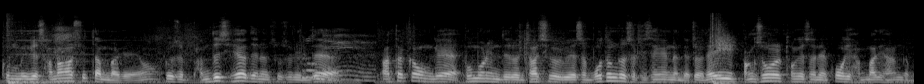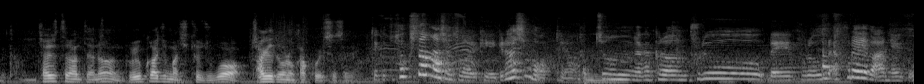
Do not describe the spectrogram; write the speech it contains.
그럼 이게 사망할 수 있단 말이에요. 그래서 반드시 해야 되는 수술인데 그러네. 안타까운 게 부모님들은 자식을 위해서 모든 것을 희생했는데 내 이 방송을 통해서 내 꼭이 한마디 하는 겁니다. 자식들한테는 교육까지만 시켜주고 자기 돈을 갖고 있으세요. 되게 좀 속상하셔서 이렇게 얘기를 하신 것 같아요. 음. 좀 약간 그런 불효, 네, 불효, 후레- 아니고.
